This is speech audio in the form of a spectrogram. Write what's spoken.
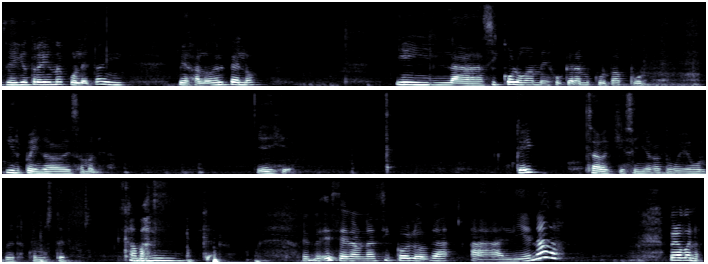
O sea, yo traía una coleta y me jaló del pelo. Y la psicóloga me dijo que era mi culpa por ir peinada de esa manera. Y dije, ¿Ok? Sabe que señora, no voy a volver con usted. Jamás. Nunca. Esa era una psicóloga alienada. Pero bueno,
